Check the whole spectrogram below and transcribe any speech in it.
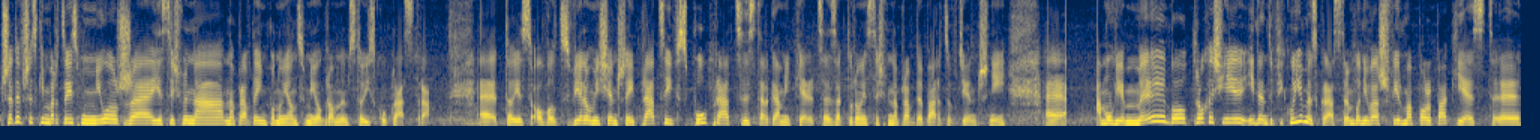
Przede wszystkim bardzo jest mi miło, że jesteśmy na naprawdę imponującym i ogromnym stoisku Klastra. E, To jest owoc wielomiesięcznej pracy i współpracy z Targami Kielce, za którą jesteśmy naprawdę bardzo wdzięczni. A mówię my, bo trochę się identyfikujemy z Klastrem, ponieważ firma Polpak jest e,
